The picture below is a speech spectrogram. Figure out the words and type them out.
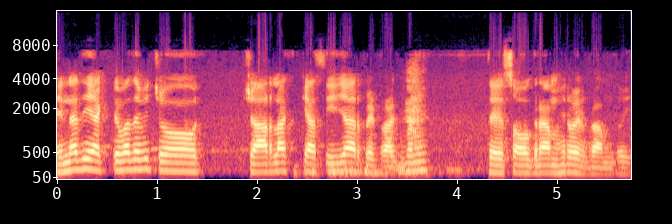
ਇਹਨਾਂ ਦੀ ਐਕਟਿਵਾ ਦੇ ਵਿੱਚੋਂ 481000 ਰੁਪਏ ਡਰੱਗ ਬਣੀ ਤੇ 100 ਗ੍ਰਾਮ ਹੈਰੋਇਨ ਬਰਾਮਦ ਹੋਈ।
